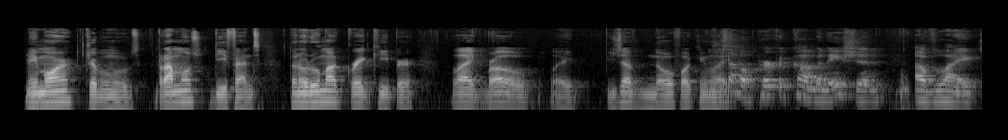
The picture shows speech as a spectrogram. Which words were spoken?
Neymar dribble moves, Ramos defense, Donnarumma great keeper. Like, bro, like you just have no fucking You like. just have a perfect combination of like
